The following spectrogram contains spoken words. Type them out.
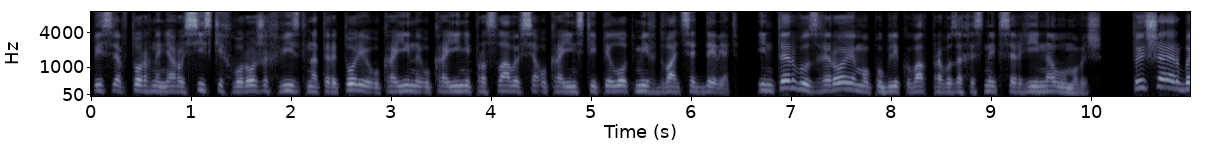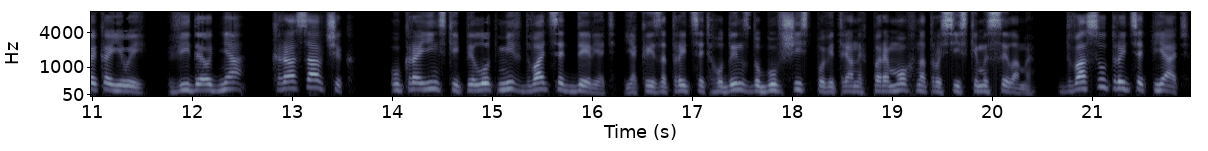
Після вторгнення російських ворожих військ на територію України Україні прославився український пілот Міг-29. Інтерв'ю з героєм опублікував правозахисник Сергій Наумович. Пише РБК.UA. Відео дня. Красавчик. Український пілот Міг-29, який за 30 годин здобув 6 повітряних перемог над російськими силами. 2 Су-35,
